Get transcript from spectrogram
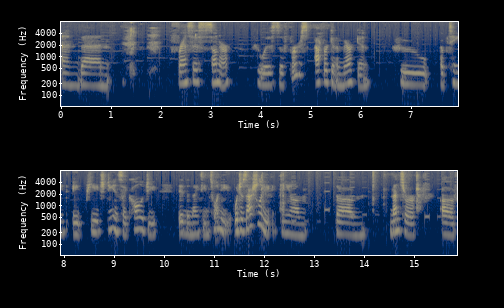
And then Francis Sumner, who was the first African American who obtained a PhD in psychology in the 1920s, which is actually the um, the um, mentor of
